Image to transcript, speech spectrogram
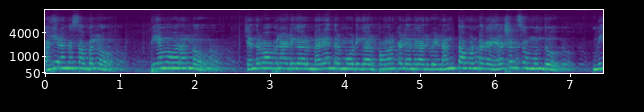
బహిరంగ సభల్లో భీమవరంలో చంద్రబాబు నాయుడు గారు నరేంద్ర మోడీ గారు పవన్ కళ్యాణ్ గారు వీళ్ళంతా ఉండగా ఎలక్షన్స్ ముందు మీ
